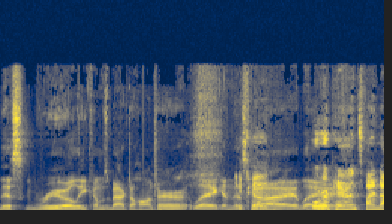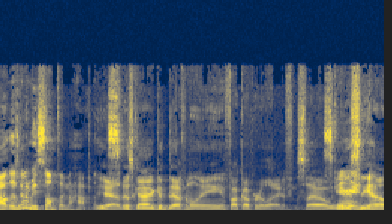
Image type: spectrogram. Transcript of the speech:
this really comes back to haunt her, like, and this guy, like, Or her parents find out. There's gonna be something that happens. Yeah, this guy could definitely fuck up her life. So we'll see how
